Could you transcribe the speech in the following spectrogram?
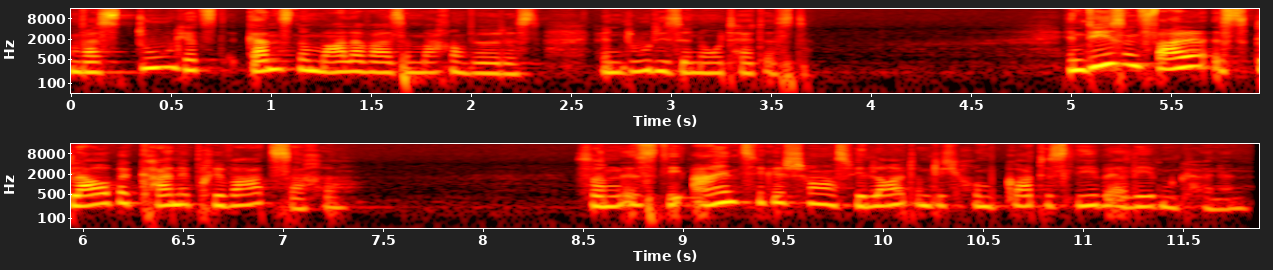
und was du jetzt ganz normalerweise machen würdest, wenn du diese Not hättest. In diesem Fall ist Glaube keine Privatsache, sondern ist die einzige Chance, wie Leute um dich herum Gottes Liebe erleben können.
